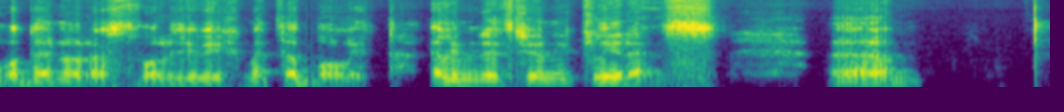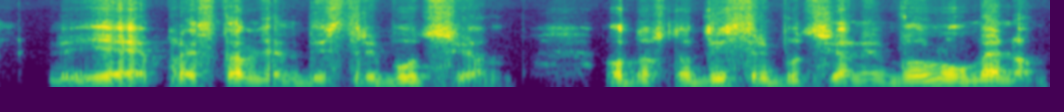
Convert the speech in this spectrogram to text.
vodeno rastvorljivih metabolita. Eliminacioni klirens e, je predstavljen distribucijom, odnosno distribucionim volumenom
